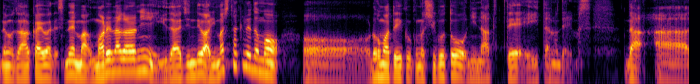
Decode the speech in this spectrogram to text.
でもザーカイはですね、まあ、生まれながらにユダヤ人ではありましたけれどもローマ帝国の仕事を担っていたのであります。だあ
